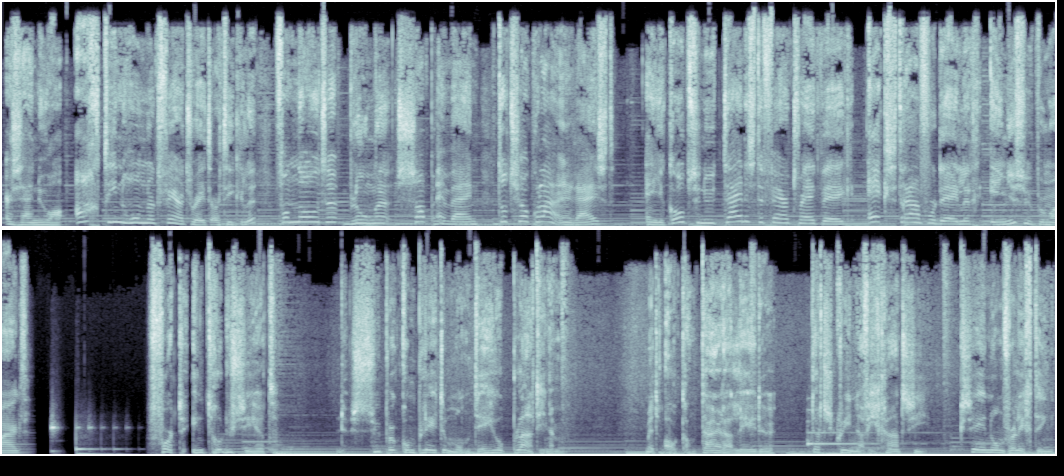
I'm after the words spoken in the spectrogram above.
Er zijn nu al 1800 Fairtrade-artikelen... van noten, bloemen, sap en wijn tot chocola en rijst. En je koopt ze nu tijdens de Fairtrade Week extra voordelig in je supermarkt. Ford introduceert supercomplete Monteo Platinum. Met Alcantara-leder, touchscreen navigatie, xenon-verlichting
